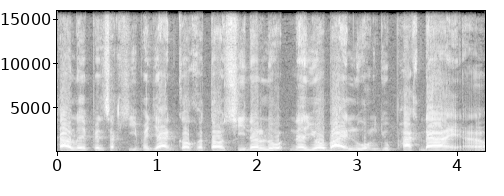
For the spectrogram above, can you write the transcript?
ชาวเลยเป็นสักขีพยานกกตชี้นโยนโยบายลวงยุบพักได้ เอ้า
